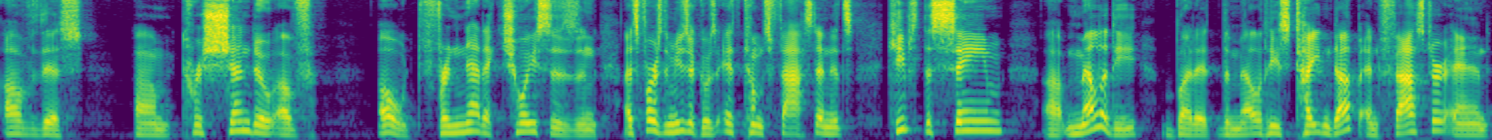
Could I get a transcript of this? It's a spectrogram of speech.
of this um, crescendo of oh frenetic choices. And as far as the music goes it comes fast and it's keeps the same uh, melody but it the melody's tightened up and faster and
